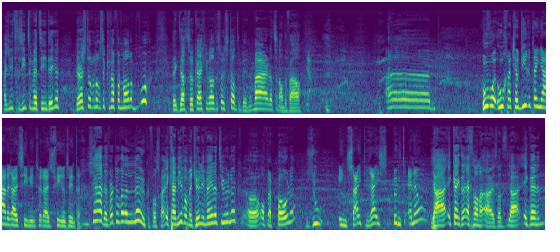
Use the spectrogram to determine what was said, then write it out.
Had je niet gezien toen met die dingen? Daar stond nog eens een knappe man op. Woe! Ik dacht, zo krijg je wel de sollicitanten binnen. Maar dat is een ander verhaal. Ehm, hoe, hoe gaat jouw dierentuinjaar eruit zien in 2024? Ja, dat wordt nog wel een leuke volgens mij. Ik ga in ieder geval met jullie mee natuurlijk. eh, op naar Polen. Zooinsightreis.nl Ja, ik kijk er echt wel naar uit. Want ja, ik ben,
